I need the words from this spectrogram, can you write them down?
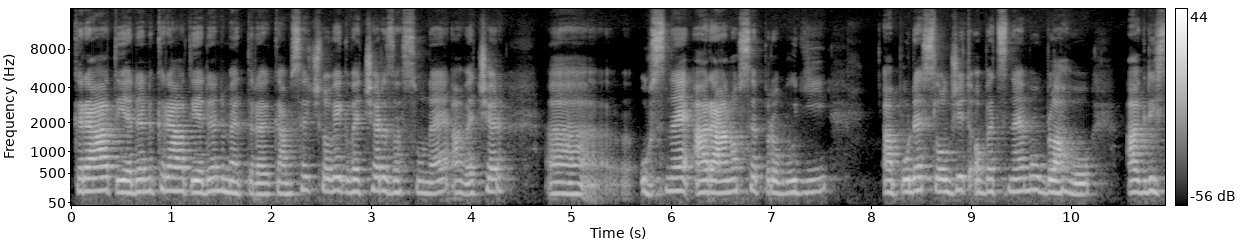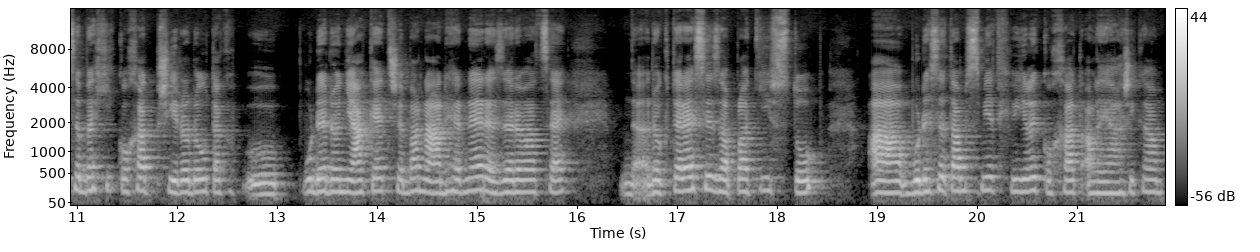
krát 1 krát 1 metr, kam se člověk večer zasune a večer uh, usne a ráno se probudí a bude sloužit obecnému blahu. A když se bude kochat přírodou, tak uh, půjde do nějaké třeba nádherné rezervace, do které si zaplatí vstup a bude se tam smět chvíli kochat, ale já říkám,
